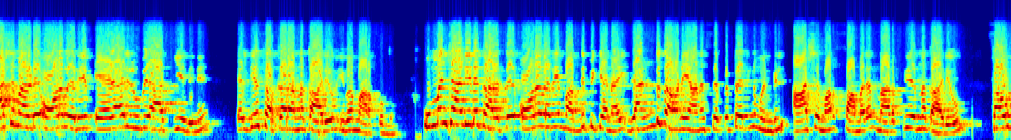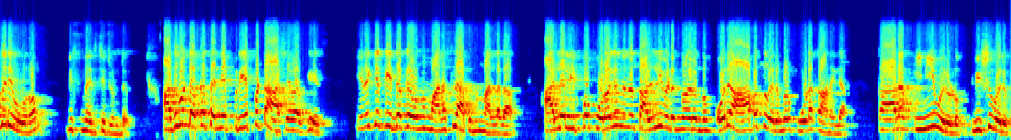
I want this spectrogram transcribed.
ആശമാരുടെ ഓണറേറിയം ഏഴായിരം രൂപയാക്കിയതിന് എൽ ഡി എഫ് സർക്കാർ എന്ന കാര്യവും ഇവർ മറക്കുന്നു. ഉമ്മൻചാണ്ടിയുടെ കാലത്ത് ഓണറേറിയം വർദ്ധിപ്പിക്കാനായി രണ്ടു തവണയാണ് സെക്രട്ടേറിയറ്റിന് മുൻപിൽ ആശമാർ സമരം നടത്തിയെന്ന കാര്യവും സൗകര്യപൂർവം വിസ്മരിച്ചിട്ടുണ്ട്. അതുകൊണ്ടൊക്കെ തന്നെ പ്രിയപ്പെട്ട ആശാ വർക്കേഴ്സ് ഇടയ്ക്കൊക്കെ ഇതൊക്കെ ഒന്ന് മനസ്സിലാക്കുന്നത് നല്ലതാ. അല്ലെങ്കിൽ ഇപ്പൊ പുറകിൽ നിന്ന് തള്ളിവിടുന്നവരൊന്നും ഒരു ആപത്ത് വരുമ്പോൾ കൂടെ കാണില്ല. കാലം ഇനിയും ഉരുളും വിഷു വരും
